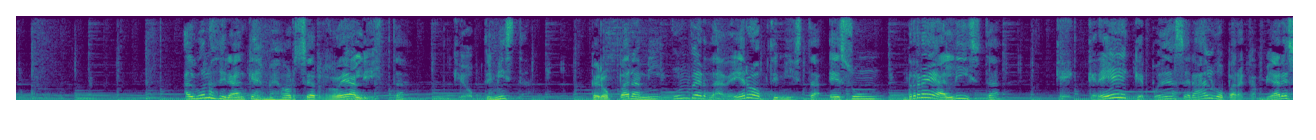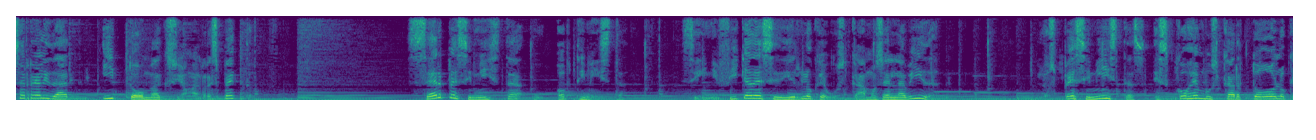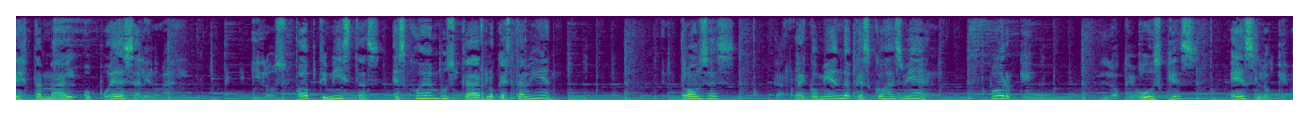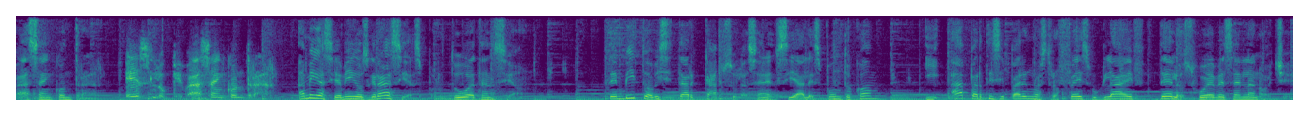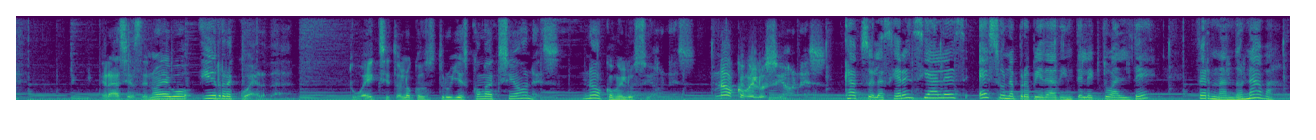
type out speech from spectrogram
Algunos dirán que es mejor ser realista optimista. Pero para mí un verdadero optimista es un realista que cree que puede hacer algo para cambiar esa realidad y toma acción al respecto. Ser pesimista u optimista significa decidir lo que buscamos en la vida. Los pesimistas escogen buscar todo lo que está mal o puede salir mal. Y los optimistas escogen buscar lo que está bien. Entonces, te recomiendo que escojas bien, porque lo que busques es lo que vas a encontrar. Es lo que vas a encontrar. Amigas y amigos, gracias por tu atención. Te invito a visitar cápsulasherenciales.com y a participar en nuestro Facebook Live de los jueves en la noche. Gracias de nuevo y recuerda, tu éxito lo construyes con acciones, no con ilusiones. No con ilusiones. Cápsulas Gerenciales es una propiedad intelectual de Fernando Nava.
